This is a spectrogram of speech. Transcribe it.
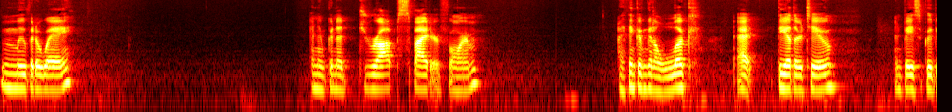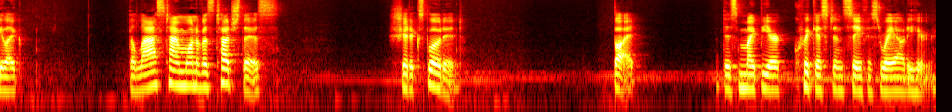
move it away. And I'm gonna drop spider form. I think I'm gonna look at the other two and basically be like, the last time one of us touched this, shit exploded. But this might be our quickest and safest way out of here.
